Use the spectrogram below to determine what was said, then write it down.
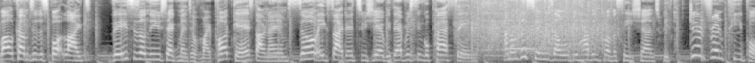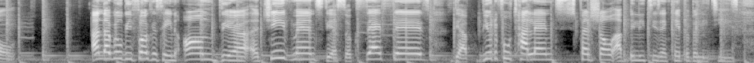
Welcome to the Spotlight. This is a new segment of my podcast, and I am so excited to share with every single person. And on this series, I will be having conversations with different people. And I will be focusing on their achievements, their successes, their beautiful talents, special abilities, and capabilities,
